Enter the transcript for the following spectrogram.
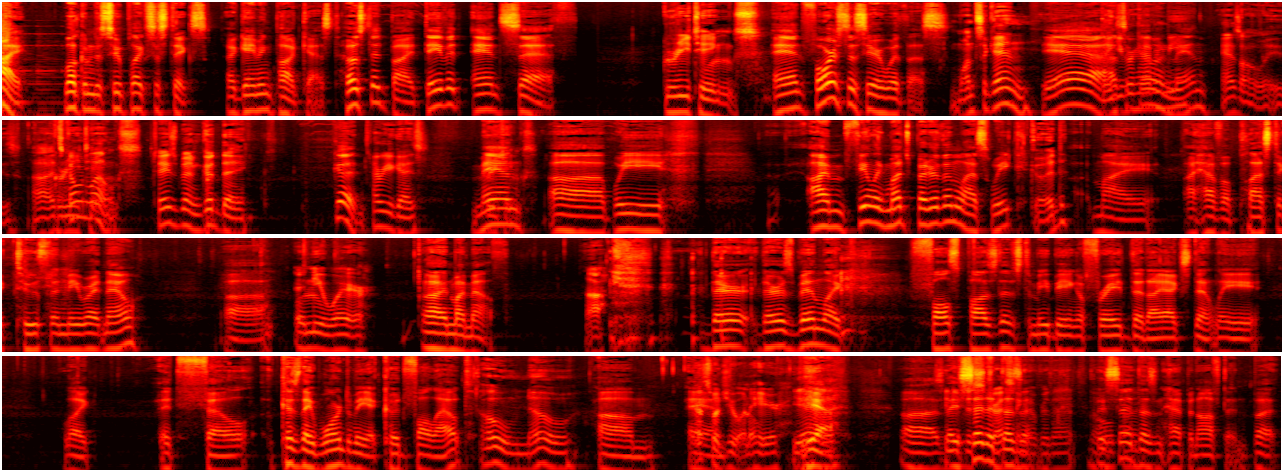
Hi, welcome to Suplex the Sticks, a gaming podcast hosted by David and Seth. Greetings. And Forrest is here with us. Once again, Yeah, thank how's you for it having going, me. man. As always, uh, it's Greetings. going well. Today's been a good day. Good, How are you guys? man. Greetings. Uh, we, I'm feeling much better than last week. Good. My, I have a plastic tooth in me right now, uh, And you where? Uh in my mouth. Ah, there there has been like false positives to me being afraid that I accidentally like it fell because they warned me it could fall out. Oh no. Um, that's what you want to hear. yeah. Uh, they said it doesn't. Over that the They whole said it doesn't happen often, but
